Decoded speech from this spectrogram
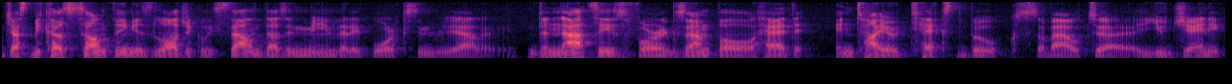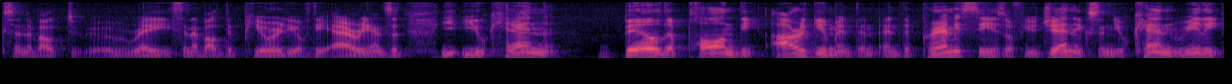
just because something is logically sound doesn't mean that it works in reality. The Nazis, for example, had entire textbooks about uh, eugenics and about race and about the purity of the Aryans. And you, you can build upon the argument and, and the premises of eugenics and you can really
